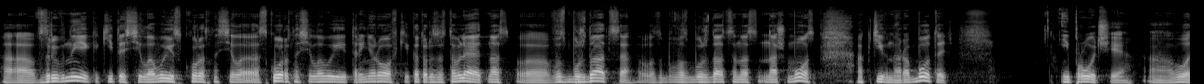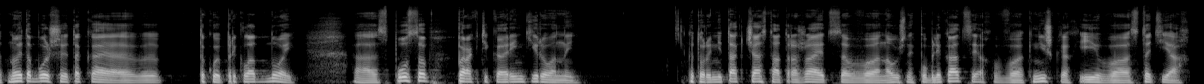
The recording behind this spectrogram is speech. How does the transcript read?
а, взрывные какие-то силовые, скоростно-силовые тренировки, которые заставляют нас а, возбуждаться, возбуждаться нас, наш мозг, активно работать и прочее. А, вот. Но это больше такая, э, такой прикладной способ, практикоориентированный который не так часто отражается в научных публикациях, в книжках и в статьях.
